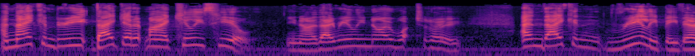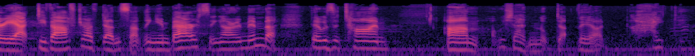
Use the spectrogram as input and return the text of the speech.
and they can be, they get at my Achilles heel. You know, they really know what to do. And they can really be very active after I've done something embarrassing. I remember there was a time, um, I wish I hadn't looked up there, I'd hate this.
